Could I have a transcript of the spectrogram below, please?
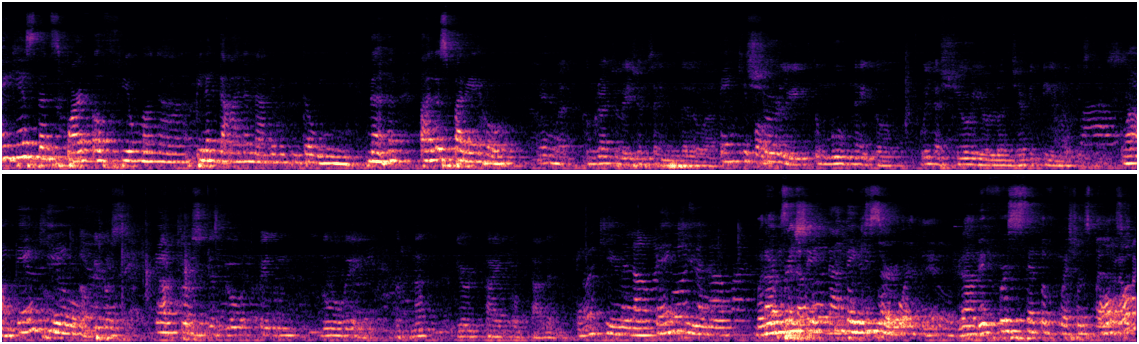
I guess that's part of yung mga pinagdaanan namin ni Tita Winnie na palos pareho. Yun. But congratulations sa inyong dalawa. Thank you po. Surely, itong move na ito will assure your longevity in the business. Wow, thank you. No, because Thank actors just go fade and go away, but not your type of talent. Thank you. Salamat Thank po, you. salamat. We appreciate that. Thank you, sir. Grabe, first set of questions pa lang. Oo,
